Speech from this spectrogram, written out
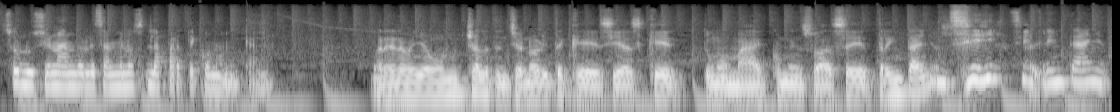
solucionándoles al menos la parte económica, ¿no? Mariana, me llamó mucho la atención ahorita que decías que tu mamá comenzó hace 30 años. Sí, sí, 30 años.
